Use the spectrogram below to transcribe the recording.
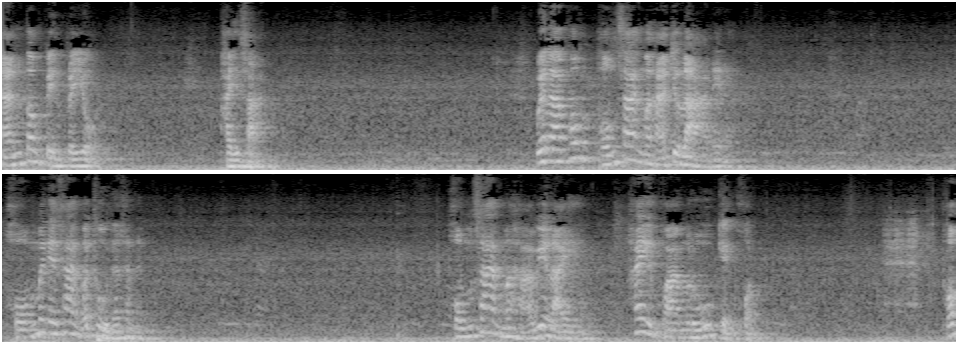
นั้นต้องเป็นประโยชน์ไพศาลเวลาผมผมสร้างมหาจุฬาเนี่ยนะ ผมไม่ได้สร้างวัตถุนะท่านนะผมสร้างมหาวิทยาลัยให้ความรู้เก่งคน ผม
